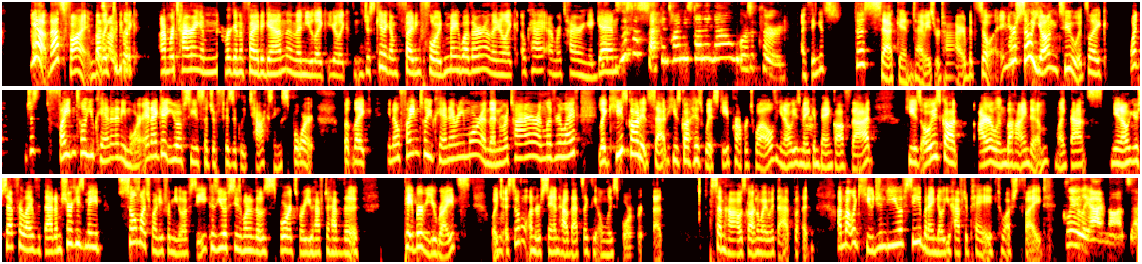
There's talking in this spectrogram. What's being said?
Yeah, that's fine. But That's like to I'm be saying. like, I'm retiring. I'm never gonna fight again. And then you like, you're like, just kidding. I'm fighting Floyd Mayweather. And then you're like, okay, I'm retiring again. Is this the second time he's done it now, or is it third? I think it's the second time he's retired, but still, and you're so young too. It's like? Just fight until you can't anymore. And I get UFC is such a physically taxing sport, but like you know, fight until you can't anymore and then retire and live your life. Like he's got it set. He's got his whiskey, proper 12. You know, he's making bank off that. He's always got Ireland behind him. Like that's, you know, you're set for life with that. I'm sure he's made so much money from UFC because UFC is one of those sports where you have to have the pay per view rights, which mm-hmm. I still don't understand how that's like the only sport that somehow has gotten away with that. But I'm not like huge into UFC, but I know you have to pay to watch the fight. Clearly, I'm not. So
